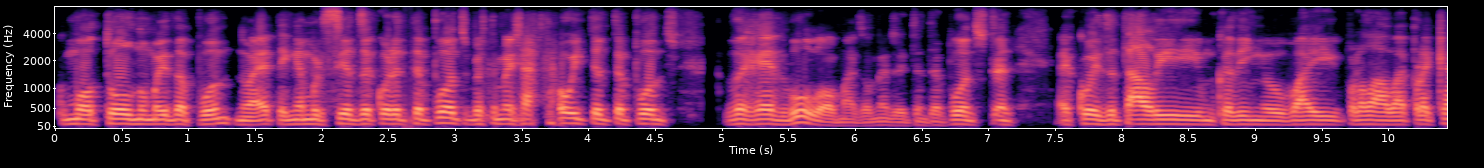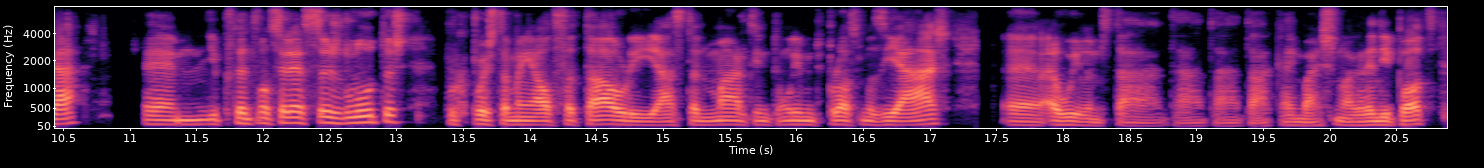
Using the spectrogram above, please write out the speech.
como o tolo no meio da ponte, não é? Tem a Mercedes a 40 pontos, mas também já está a 80 pontos da Red Bull, ou mais ou menos 80 pontos, portanto, a coisa está ali um bocadinho, vai para lá, vai para cá. Um, e portanto vão ser essas lutas, porque depois também a Alpha Tauri e a Aston Martin estão ali muito próximas e a As, Uh, a Williams está tá, tá, tá cá embaixo, não há grande hipótese.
